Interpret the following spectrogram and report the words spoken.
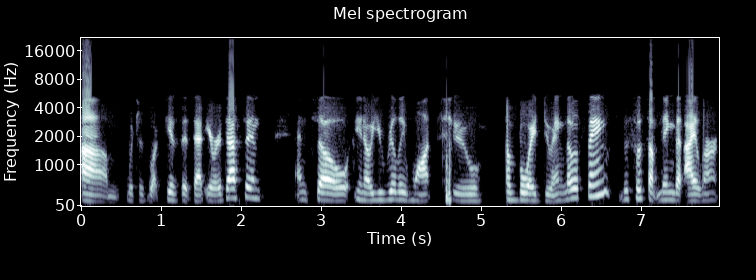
um, which is what gives it that iridescence. And so, you know, you really want to avoid doing those things. This was something that I learned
